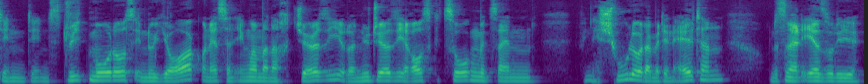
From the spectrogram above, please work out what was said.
den, den Street-Modus in New York und er ist dann irgendwann mal nach Jersey oder New Jersey rausgezogen mit seinen, in der Schule oder mit den Eltern. Und das sind halt eher so die,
